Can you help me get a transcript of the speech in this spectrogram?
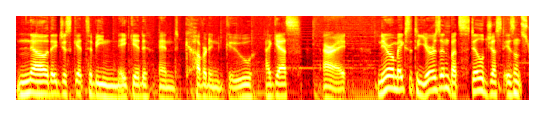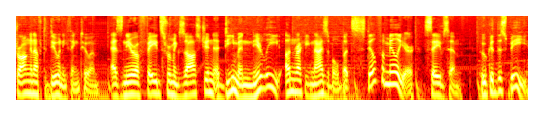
no, they just get to be naked and covered in goo, I guess. Alright. Nero makes it to Urizen, but still just isn't strong enough to do anything to him. As Nero fades from exhaustion, a demon, nearly unrecognizable but still familiar, saves him. Who could this be?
